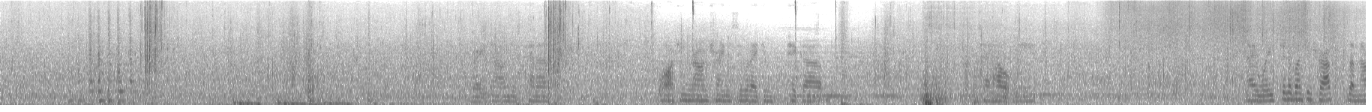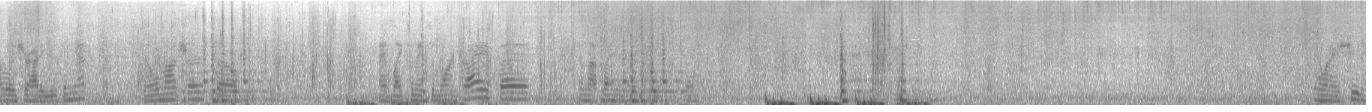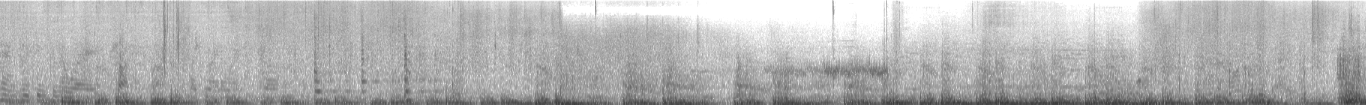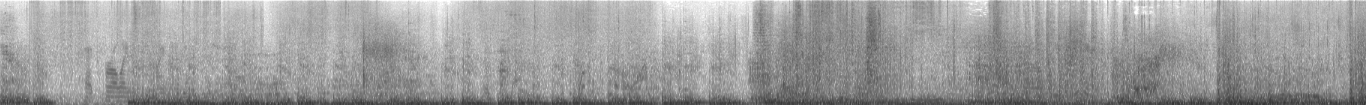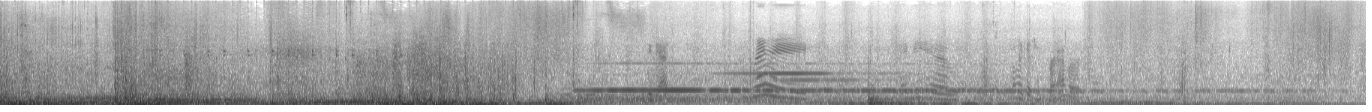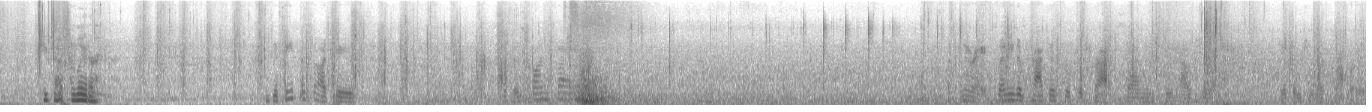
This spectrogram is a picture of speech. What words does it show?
Right now I'm just kind of walking around trying to see what I can pick up to help me. I wasted a bunch of traps because I'm not really sure how to use them yet. Still not sure, so like to make some more and try, but I'm not finding the recipes, so. And when I shoot him, he seems to know where I shot him from, like right away, all I know, Keep that for later. Defeat the Sawtooth. This. Alright, so I need to practice with the traps um, and see how to get them to work properly.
